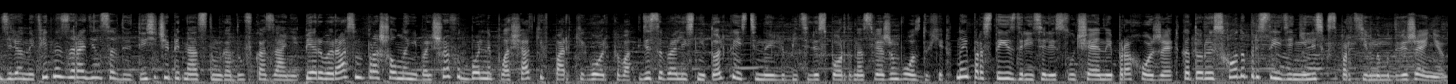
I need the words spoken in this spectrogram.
Зеленый фитнес зародился в 2015 году в Казани. Первый раз он прошел на небольшой футбольной площадке в парке Горького, где собрались не только истинные любители спорта на свежем воздухе, но и простые зрители, случайные прохожие, которые сходу присоединились к спортивному движению.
